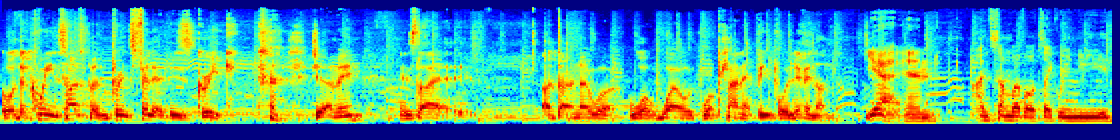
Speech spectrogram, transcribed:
Or the Queen's husband, Prince Philip, is Greek. Do you know what I mean? It's like I don't know what, what world, what planet people are living on. Yeah, and on some level, it's like we need,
